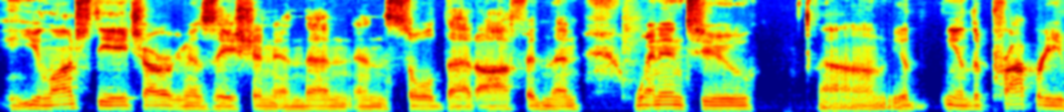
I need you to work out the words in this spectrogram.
you launched the HR organization and then and sold that off and then went into um, you, know, you know the property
